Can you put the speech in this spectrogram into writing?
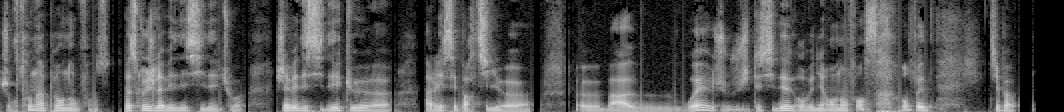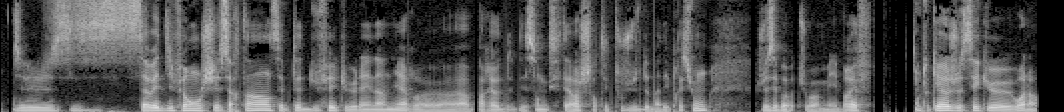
je retourne un peu en enfance parce que je l'avais décidé, tu vois. J'avais décidé que euh, allez c'est parti, euh, euh bah euh, ouais, j'ai décidé de revenir en enfance en fait. Je sais pas. Ça va être différent chez certains. C'est peut-être du fait que l'année dernière, euh, à période de décembre, etc., je sortais tout juste de ma dépression. Je sais pas, tu vois. Mais bref. En tout cas, je sais que, voilà.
